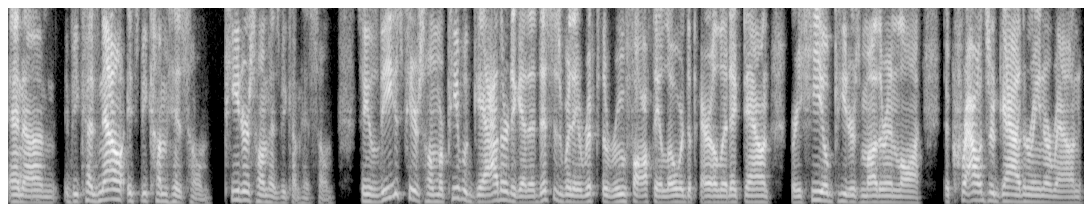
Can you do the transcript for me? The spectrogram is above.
And um, because now it's become his home. Peter's home has become his home. So he leaves Peter's home where people gather together. This is where they ripped the roof off. They lowered the paralytic down, where he healed Peter's mother in law. The crowds are gathering around.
